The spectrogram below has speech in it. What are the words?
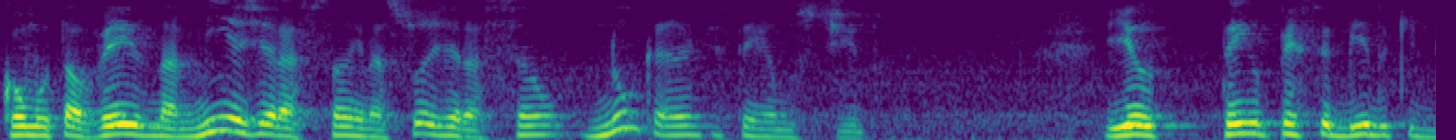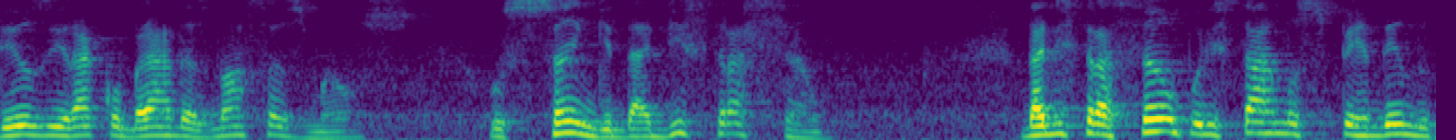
como talvez na minha geração e na sua geração nunca antes tenhamos tido. E eu tenho percebido que Deus irá cobrar das nossas mãos o sangue da distração. Da distração por estarmos perdendo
